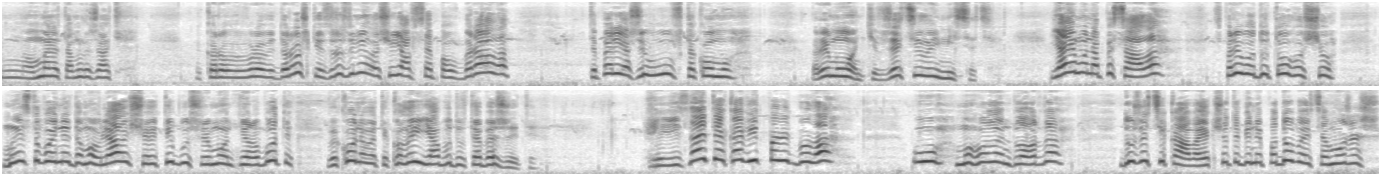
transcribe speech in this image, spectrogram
Ну, У мене там лежать корові дорожки. Зрозуміло, що я все повбирала. Тепер я живу в такому ремонті вже цілий місяць. Я йому написала з приводу того, що ми з тобою не домовлялися, що ти будеш ремонтні роботи виконувати, коли я буду в тебе жити. І знаєте, яка відповідь була у мого лендлорда? Дуже цікава. Якщо тобі не подобається, можеш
